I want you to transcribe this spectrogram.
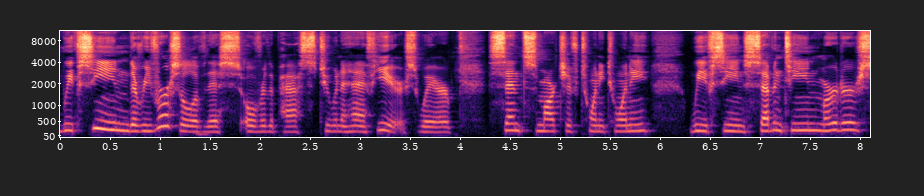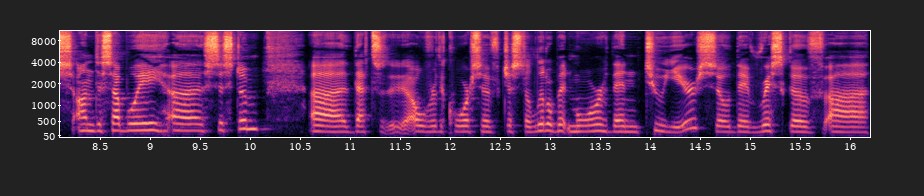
we've seen the reversal of this over the past two and a half years, where since March of 2020, we've seen 17 murders on the subway uh, system. Uh, that's over the course of just a little bit more than two years. So the risk of uh,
